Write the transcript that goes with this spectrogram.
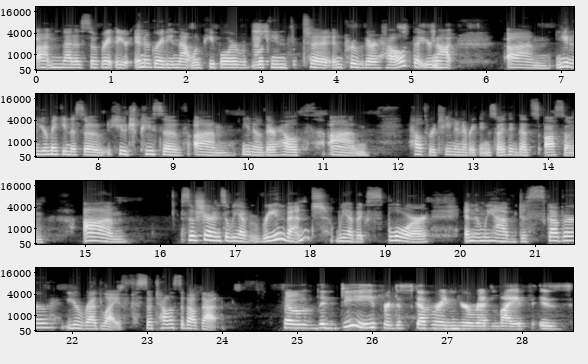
um, that is so great that you're integrating that when people are looking to improve their health that you're not um, you know you're making this a huge piece of um, you know their health um, health routine and everything. So i think that's awesome. Um, so, Sharon, so we have reinvent, we have explore, and then we have discover your red life. So, tell us about that. So, the D for discovering your red life is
